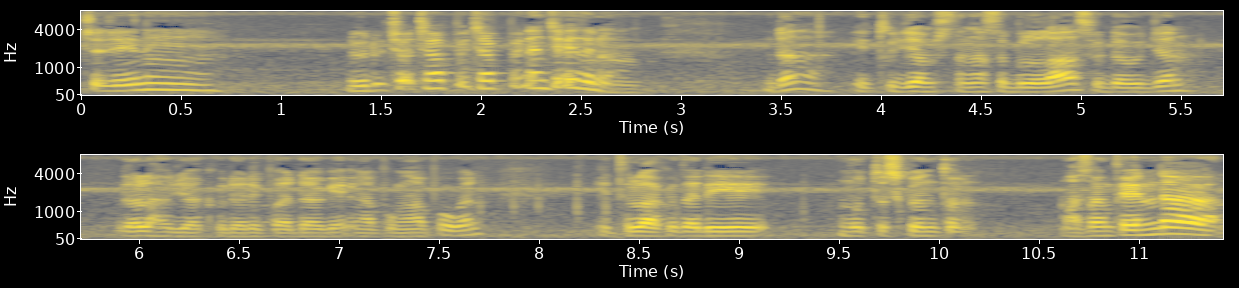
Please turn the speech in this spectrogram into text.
cak cak ini duduk cak capek capek dan cak itu nah udah itu jam setengah sebelas sudah hujan. Udahlah udah aku daripada kayak ngapu-ngapu kan. Itulah aku tadi memutuskan untuk masang tenda.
